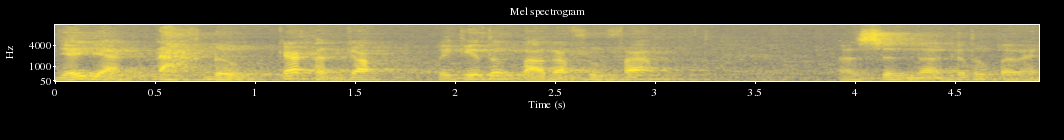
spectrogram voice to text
dễ dàng đạt được các thành công. Vì kiến thức tạo ra phương pháp. À, xin à, kết thúc tại đây.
